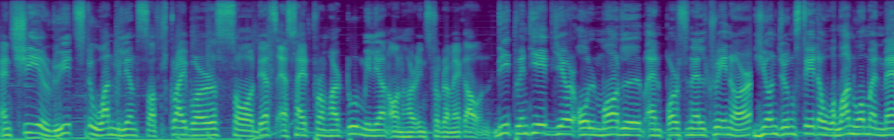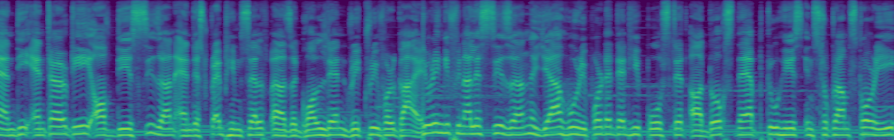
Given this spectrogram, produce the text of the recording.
and she reached 1 million subscribers so that's aside from her 2 million on her Instagram account. The 28 year old model and personal trainer Hyun Jung stayed a one woman man the entirety of this season and described himself as a golden retriever guy. During the finale season, Yahoo reported that he posted a dog snap to his Instagram story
